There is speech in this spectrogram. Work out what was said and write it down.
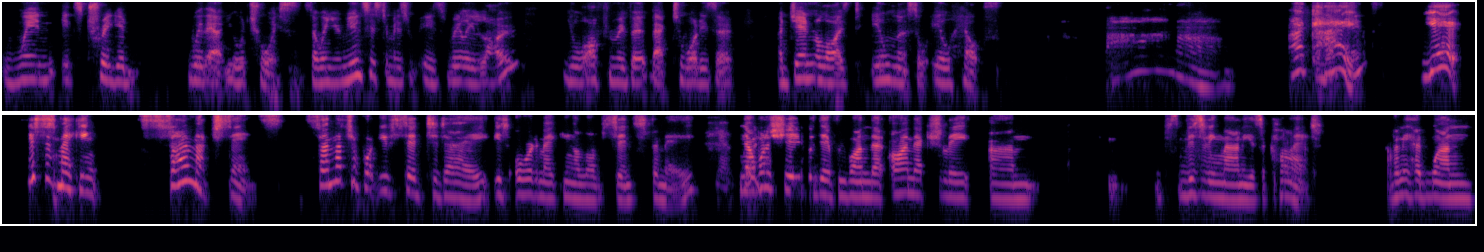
when it's triggered without your choice. So when your immune system is, is really low, you'll often revert back to what is a, a generalized illness or ill health. Ah, Does that make okay. Yeah, this is making so much sense. So much of what you've said today is already making a lot of sense for me. Yeah. Now, I want to share with everyone that I'm actually um, visiting Marney as a client. I've only had one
